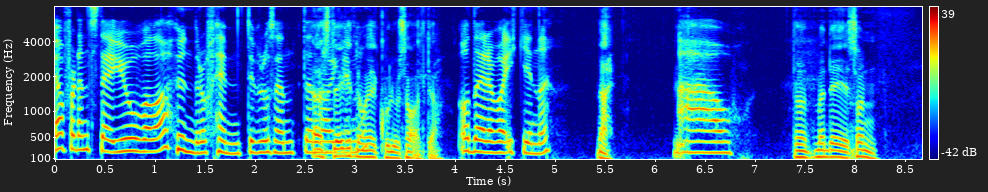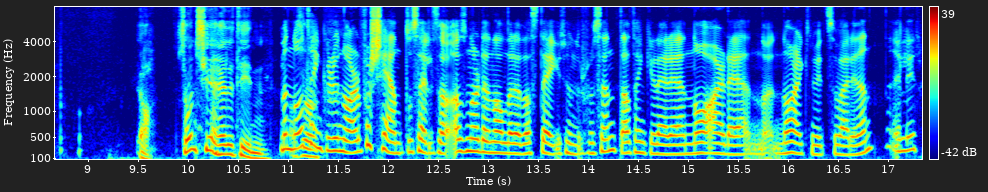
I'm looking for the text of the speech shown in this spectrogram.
Ja, for den steg jo hva da? 150 den Det har steget noe helt kolossalt, ja. Og dere var ikke inne? Nei. Au. Sånn, Men det er sånn Ja. Sånn skjer hele tiden. Men nå Altså, tenker du nå er det for sent å selge seg Altså når den allerede har steget 100 da tenker dere nå er det, nå, nå er det ikke noe vits å være i den, eller?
